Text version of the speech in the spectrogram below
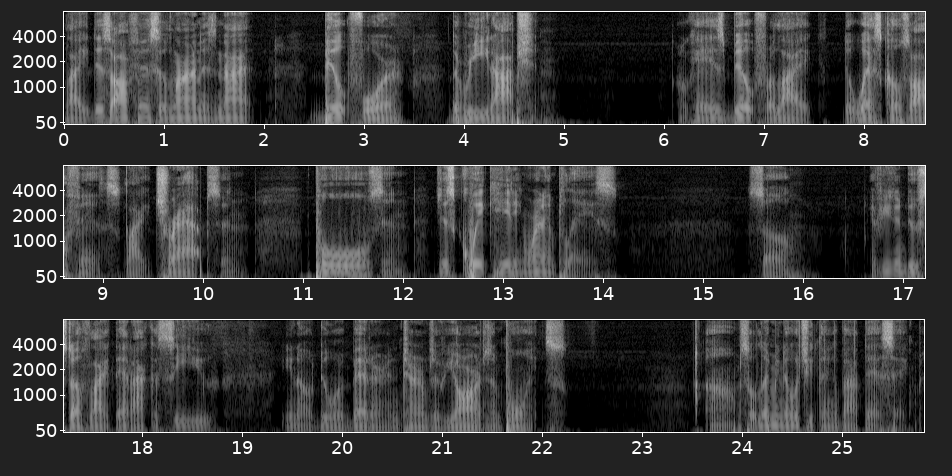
like this offensive line is not built for the read option okay it's built for like the west coast offense like traps and pulls and just quick hitting running plays so if you can do stuff like that i could see you you know, doing better in terms of yards and points. Um, so let me know what you think about that segment.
